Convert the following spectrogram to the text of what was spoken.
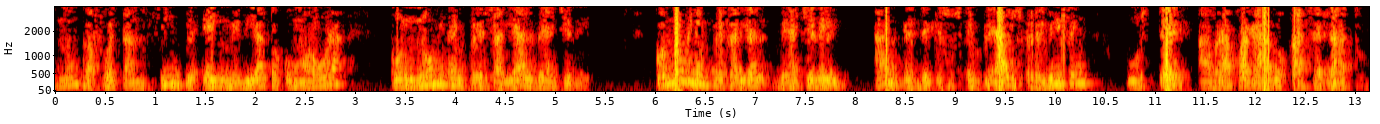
nunca fue tan simple e inmediato como ahora con nómina empresarial BHD. Con nómina empresarial BHD, antes de que sus empleados revisen, usted habrá pagado hace rato,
